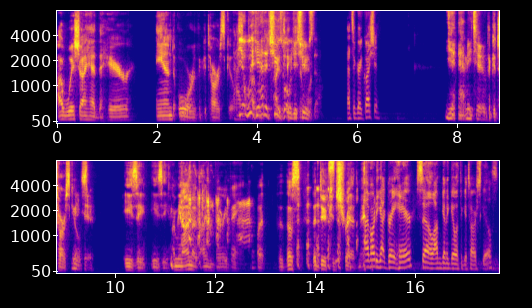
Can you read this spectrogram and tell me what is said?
I wish I had the hair and or the guitar skills. Yeah, well, if you had to choose, I'd what would you choose, one. though? That's a great question. Yeah, me too. The guitar Me skills. Too. Easy, easy. I mean, I'm a, I'm very vain, but those the dude can shred, man. I've already got gray hair, so I'm going to go with the guitar skills.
